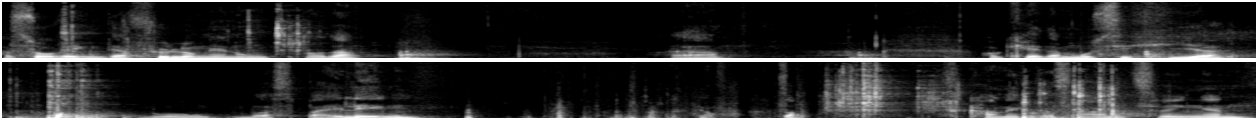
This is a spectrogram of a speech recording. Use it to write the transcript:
Achso, wegen der Füllungen unten, oder? Ja. Okay, dann muss ich hier nur unten was beilegen. Ja, so, jetzt kann ich das anzwingen.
